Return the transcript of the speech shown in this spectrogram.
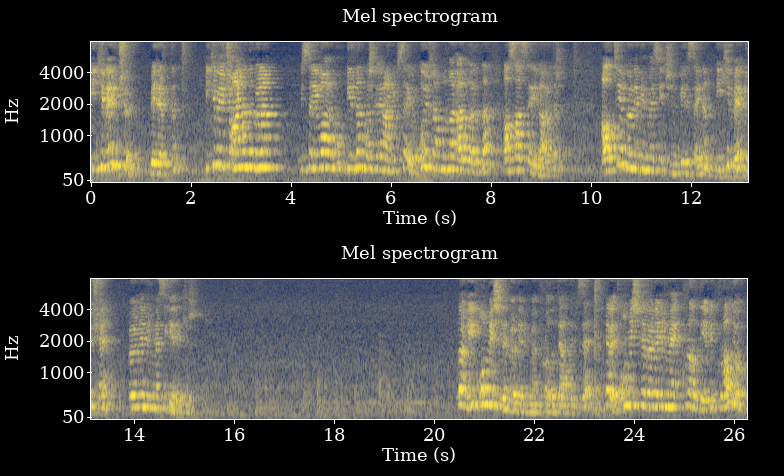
2 ve 3'ü belirttim. 2 ve 3'ü aynı anda bölen bir sayı var mı? Birden başka herhangi bir sayı yok. O yüzden bunlar aralarında asal sayılardır. 6'ya bölünebilmesi için bir sayının 2 ve 3'e bölünebilmesi gerekir. Örneğin 15 ile bölünebilme kuralı dendi bize. Evet 15 ile bölünebilme kuralı diye bir kural yok.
